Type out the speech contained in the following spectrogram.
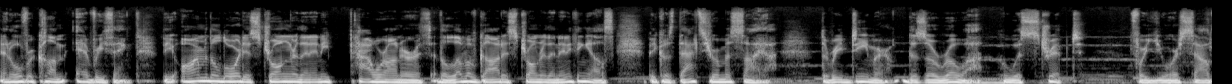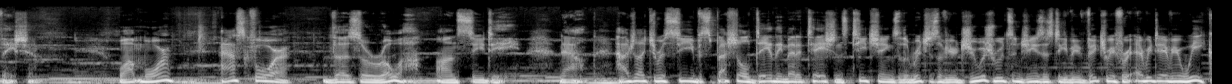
and overcome everything. The arm of the Lord is stronger than any power on earth. The love of God is stronger than anything else because that's your Messiah, the Redeemer, the Zoroa, who was stripped for your salvation. Want more? Ask for the Zoroa on CD. Now, how'd you like to receive special daily meditations, teachings of the riches of your Jewish roots in Jesus to give you victory for every day of your week?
